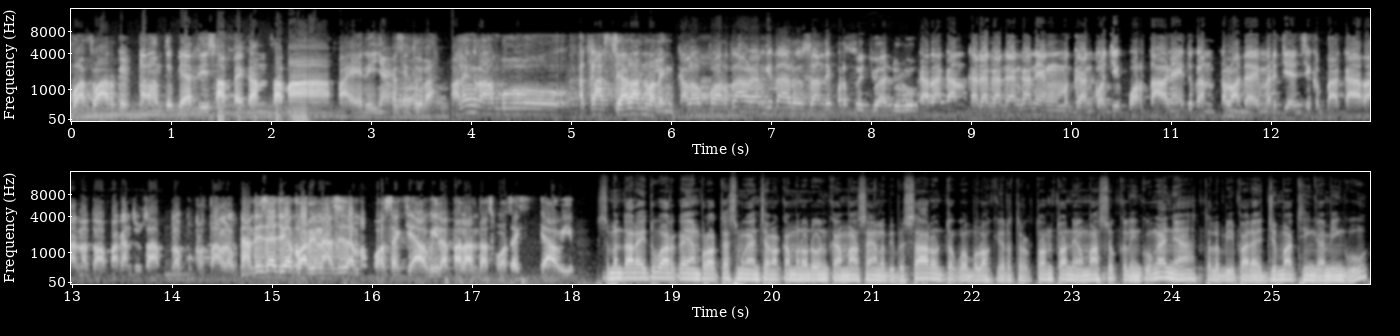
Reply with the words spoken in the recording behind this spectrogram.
buat warga nanti biar disampaikan sama Pak Erinya ke situ lah. Paling rambu kelas jalan paling. Kalau portal kan kita harus nanti persetujuan dulu karena kan kadang-kadang kan yang megang kunci portalnya itu kan kalau ada emergensi kebakaran atau apa kan susah lo portal. Nanti saya juga koordinasi sama Polsek Ciawi lah, Pak Lantas Polsek Ciawi. Sementara itu warga yang protes mengancam akan menurunkan masa yang lebih besar untuk memblokir truk tonton yang masuk ke lingkungannya, terlebih pada Jumat hingga Minggu,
